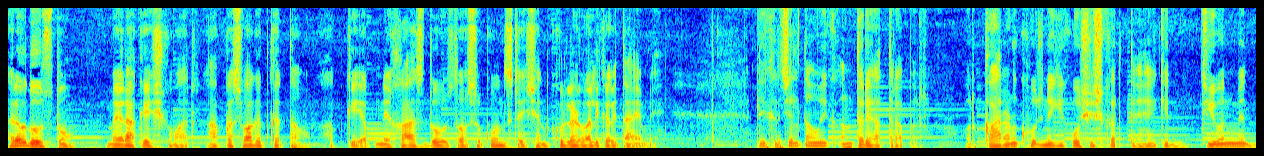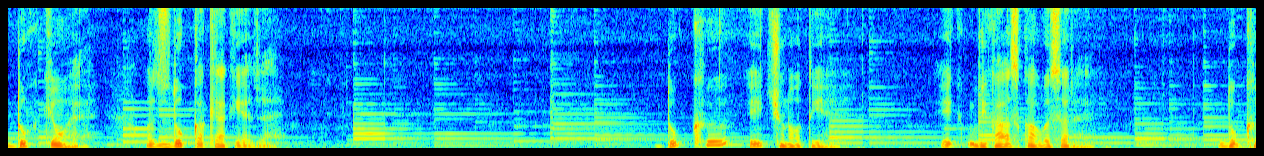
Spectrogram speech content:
हेलो दोस्तों, मैं राकेश कुमार आपका स्वागत करता हूँ आपके अपने ख़ास दोस्त और सुकून स्टेशन कुल्लड़ वाली कविताएँ में। लेकर चलता हूँ एक अंतर यात्रा पर और कारण खोजने की कोशिश करते हैं कि जीवन में दुख क्यों है और इस दुख का क्या किया जाए। दुख एक चुनौती है, एक विकास का अवसर है। दुख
